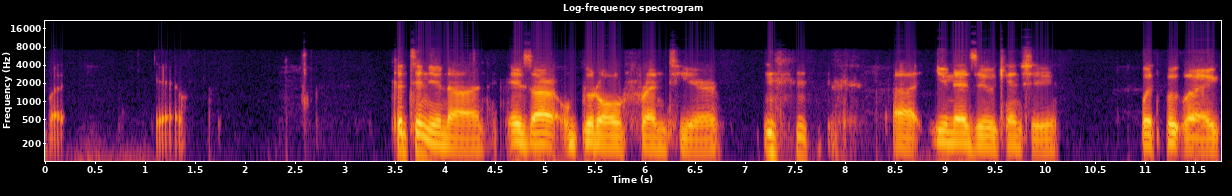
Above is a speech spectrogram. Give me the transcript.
But yeah. Continuing on is our good old friend here, uh, Yonezu Kenshi, with bootleg.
